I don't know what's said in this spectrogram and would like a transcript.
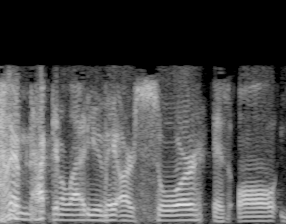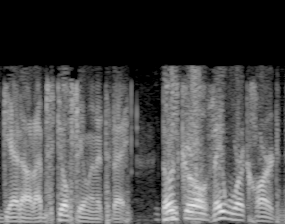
I'm not gonna lie to you, they are sore as all get out. I'm still feeling it today. Those girls, they work hard.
